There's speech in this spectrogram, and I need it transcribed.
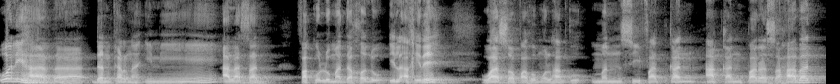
Walihada dan karena ini alasan fakullu madakhalu ila akhirih wasafahumul haqu mensifatkan akan para sahabat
